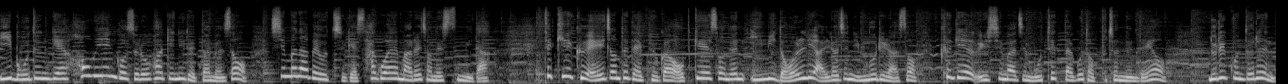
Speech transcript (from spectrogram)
이 모든 게 허위인 것으로 확인이 됐다면서 심은하 배우 측에 사과의 말을 전했습니다. 특히 그 에이전트 대표가 업계에서는 이미 널리 알려진 인물이라서 크게 의심하지 못했다고 덧붙였는데요. 누리꾼들은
